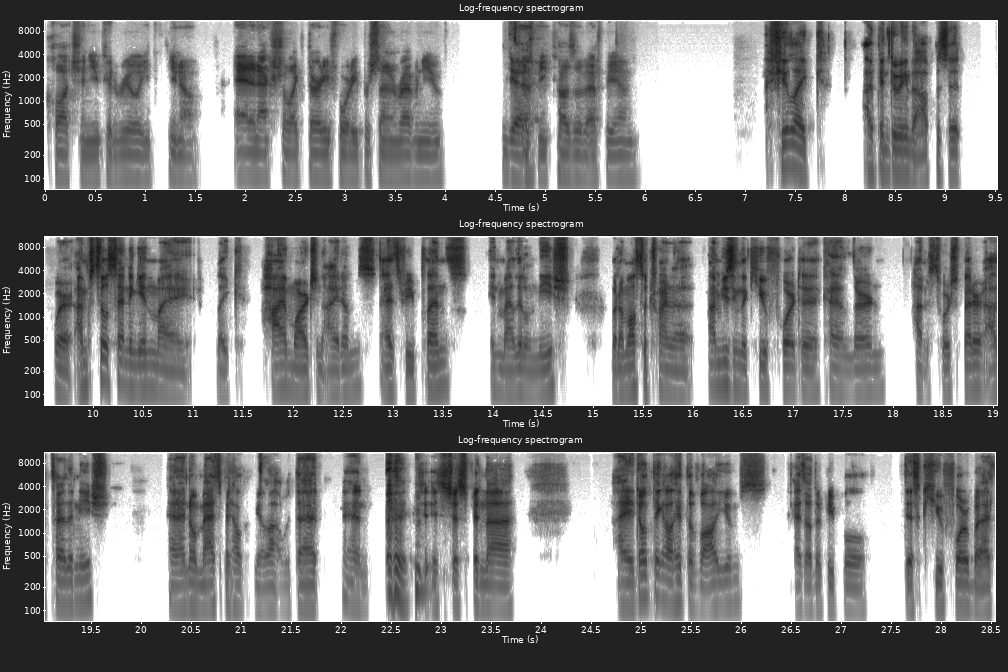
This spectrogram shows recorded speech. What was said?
clutch, and you could really, you know, add an extra like 30, 40 percent in revenue yeah, just because of FBM. I feel like I've been doing the opposite, where I'm still sending in my like high margin items as replens in my little niche, but I'm also trying to I'm using the Q4 to kind of learn how to source better outside of the niche. And I know Matt's been helping me a lot with that. And it's just been uh I don't think I'll hit the volumes as other people this Q4, but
